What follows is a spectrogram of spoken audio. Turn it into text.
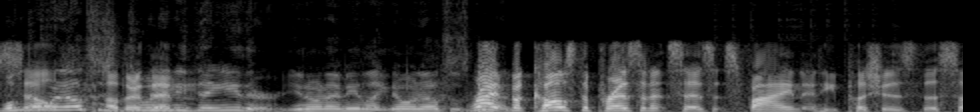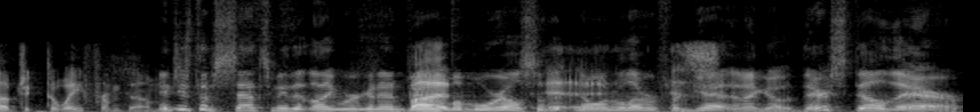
Well, no one else is other doing than anything either. You know what I mean? Like no one else is. right, going- because the president says it's fine and he pushes the subject away from them. It just upsets me that like we're gonna unveil a memorial so that no one will ever forget. And I go, they're still there.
